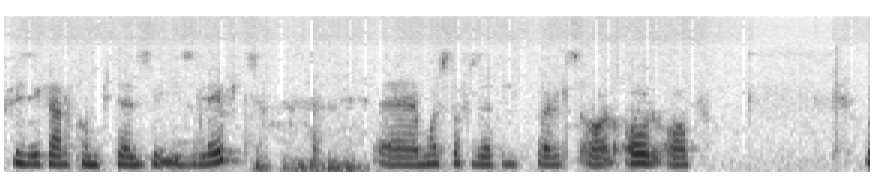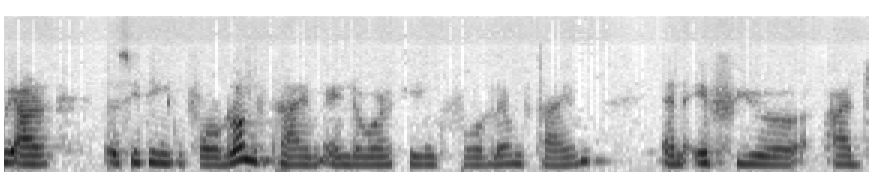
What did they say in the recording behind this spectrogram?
physical competency is left. Uh, most of the people or all of we are sitting for long time and working for long time. And if you add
